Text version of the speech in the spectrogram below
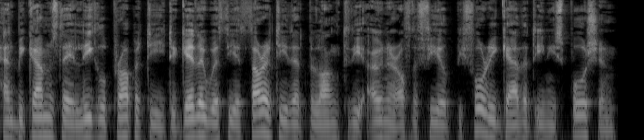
and becomes their legal property together with the authority that belonged to the owner of the field before he gathered in his portion.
